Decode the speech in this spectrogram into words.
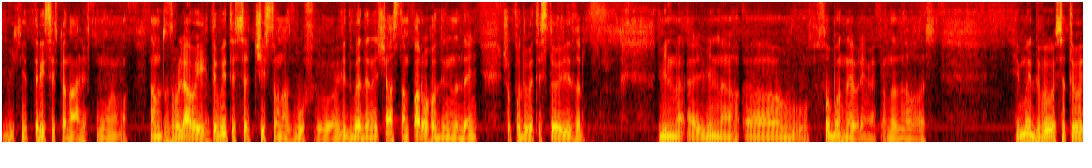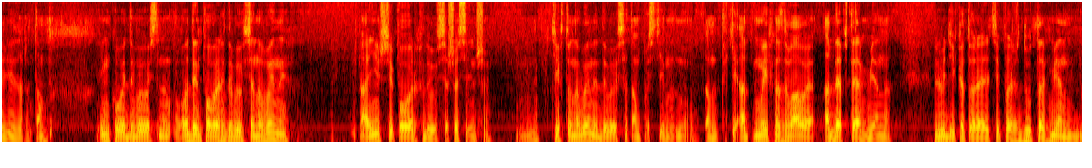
їхні 30 каналів, по-моєму. Нам дозволяли їх дивитися. Чисто у нас був е, відведений час, там пару годин на день, щоб подивитись телевізор. Вільне, е, вільне е, свободне время, як воно називалось. І ми дивилися телевізор. Там інколи дивилися, ну, один поверх дивився новини, а інший поверх дивився щось інше. Ну, Ті, хто новини дивився, там постійно, ну, там такі, ми їх називали адепти обміну. Люди, які типу, ждуть обмін,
